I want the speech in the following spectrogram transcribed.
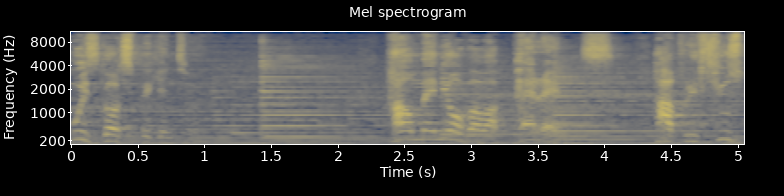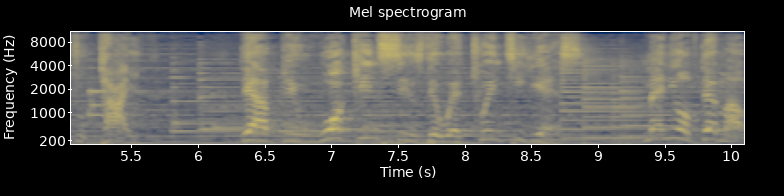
Who is God speaking to? How many of our parents have refused to tithe they have been working since they were 20 years. Many of them are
